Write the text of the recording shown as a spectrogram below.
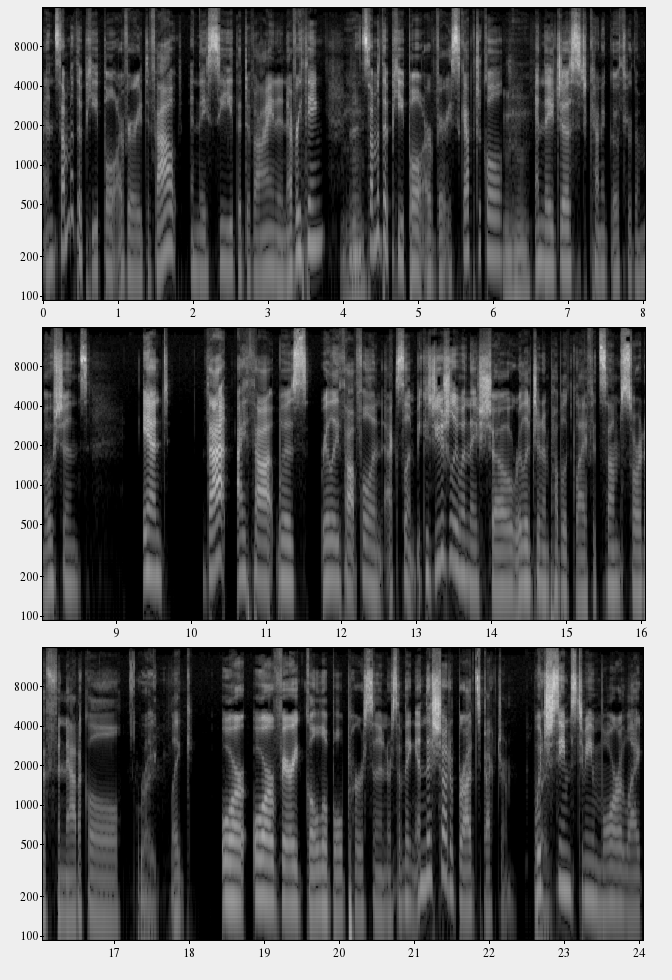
And some of the people are very devout and they see the divine in everything. And then Mhm. some of the people are very skeptical Mhm. and they just kind of go through the motions. And that I thought was really thoughtful and excellent because usually when they show religion in public life, it's some sort of fanatical Right. like or or very gullible person or something and this showed a broad spectrum which Right. seems to me more like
